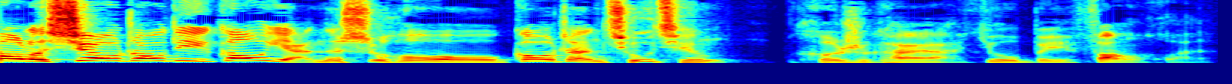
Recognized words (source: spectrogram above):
到了孝昭帝高演的时候，高湛求情，何世开啊又被放还。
